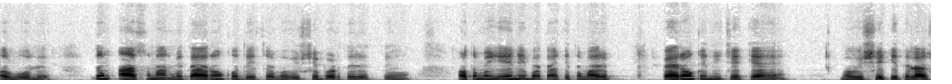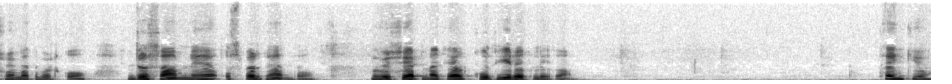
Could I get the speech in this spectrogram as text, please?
और बोले, तुम आसमान में तारों को देखकर भविष्य पढ़ते रहते हो और तुम्हें यह नहीं पता कि तुम्हारे पैरों के नीचे क्या है। भविष्य की तलाश में मत भटको, जो सामने है उस पर ध्यान दो। भविष्य अपना ख्याल खुद ही रख लेगा। थैंक यू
